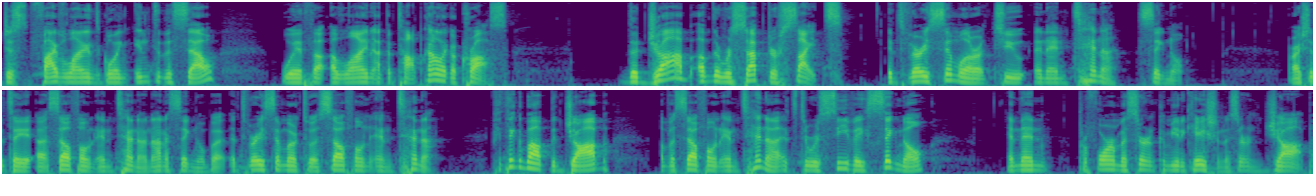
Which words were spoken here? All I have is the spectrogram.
just five lines going into the cell with a, a line at the top, kind of like a cross. The job of the receptor sites it's very similar to an antenna signal. Or I should say a cell phone antenna, not a signal, but it's very similar to a cell phone antenna. If you think about the job of a cell phone antenna, it's to receive a signal and then perform a certain communication, a certain job.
